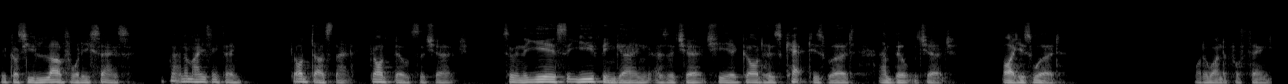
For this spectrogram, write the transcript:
because you love what he says. Isn't that an amazing thing? God does that. God builds the church. So in the years that you've been going as a church here, God has kept his word and built the church by his word. What a wonderful thing.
